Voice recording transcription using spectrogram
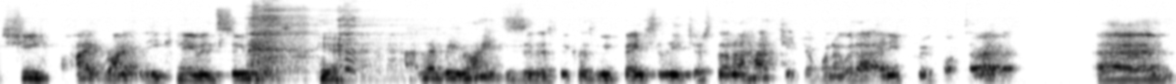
she quite rightly came and sued us. yeah. And every right to sue us because we've basically just done a hatchet job on her without any proof whatsoever. Um,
